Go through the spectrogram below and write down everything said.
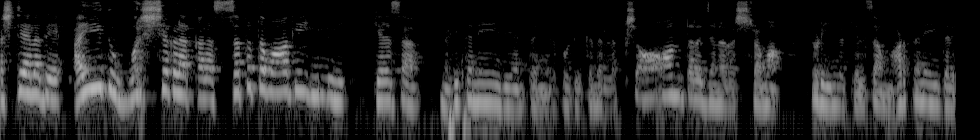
ಅಷ್ಟೇ ಅಲ್ಲದೆ ಐದು ವರ್ಷಗಳ ಕಾಲ ಸತತವಾಗಿ ಇಲ್ಲಿ ಕೆಲಸ ನಡೀತಾನೇ ಇದೆ ಅಂತ ಹೇಳ್ಬೋದು. ಯಾಕಂದ್ರೆ ಲಕ್ಷಾಂತರ ಜನರ ಶ್ರಮ ನೋಡಿ, ಇನ್ನು ಕೆಲಸ ಮಾಡ್ತಾನೆ ಇದ್ದಾರೆ.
